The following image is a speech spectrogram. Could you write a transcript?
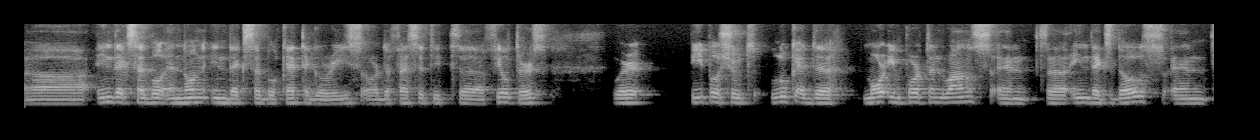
uh, indexable and non-indexable categories or the faceted uh, filters where people should look at the more important ones and uh, index those and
